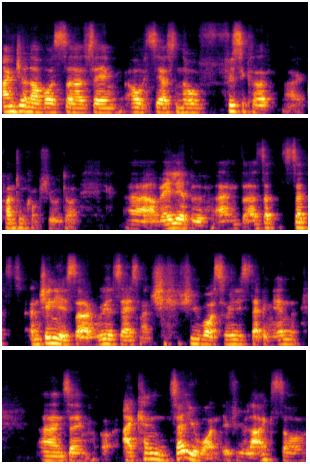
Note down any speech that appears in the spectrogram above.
Angela was saying, oh, there's no physical quantum computer uh, available. And uh, that, that, and Ginni is a real salesman. She, she was really stepping in and saying, I can sell you one if you like. So,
